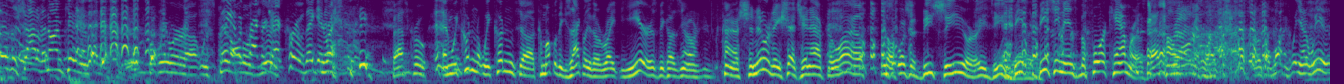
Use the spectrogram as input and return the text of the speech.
There's a shot of it. No, I'm kidding. I'm kidding. But we were uh, we spent We all those Cracker years. Jack crew. They get it. Right. Fast crew. And we couldn't we couldn't uh, come up with exactly the right years because you know kind of senility sets in after a while. So Was it BC or AD? B- BC means before cameras. That's how long it was. It was a long, you know, we,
